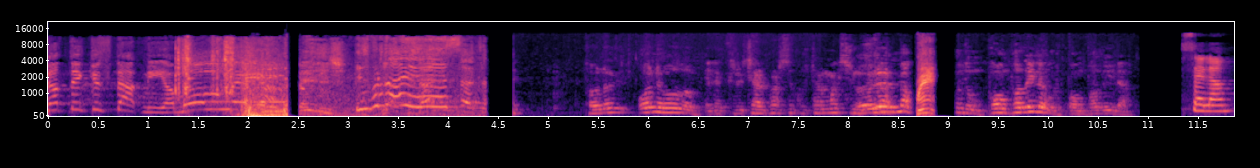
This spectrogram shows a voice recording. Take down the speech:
Nothing can stop me. I'm all the way up. Biz buradayız. O ne oğlum? Elektrik çarparsa kurtarmak için. Öyle ölme. Kudum pompalıyla vur pompalıyla. Selam.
